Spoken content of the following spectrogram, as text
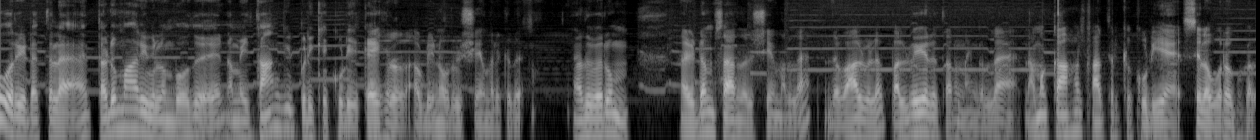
ஒரு இடத்துல தடுமாறி விழும்போது நம்மை தாங்கி பிடிக்கக்கூடிய கைகள் அப்படின்னு ஒரு விஷயம் இருக்குது. அது வெறும் இடம் சார்ந்த விஷயம் அல்ல. இந்த வாழ்வில் பல்வேறு தருணங்களில் நமக்காக காத்திருக்கக்கூடிய சில உறவுகள்.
